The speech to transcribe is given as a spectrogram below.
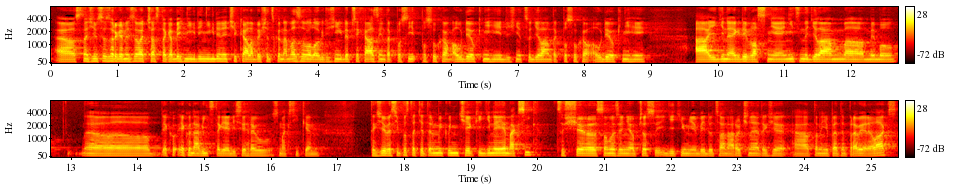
Eh, snažím se zorganizovat čas tak, abych nikdy, nikdy nečekal, aby všechno navazovalo. Když někde přicházím, tak poslouchám audioknihy, když něco dělám, tak poslouchám audioknihy. A jediné, kdy vlastně nic nedělám eh, mimo jako, jako navíc, tak je, když si hraju s Maxíkem. Takže ve v podstatě ten můj koníček jediný je Maxík, což eh, samozřejmě občas i děti mě být docela náročné, takže to není úplně ten pravý relax.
